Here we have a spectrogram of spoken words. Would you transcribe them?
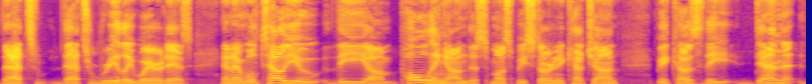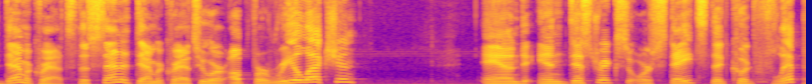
That's that's really where it is. And I will tell you, the um, polling on this must be starting to catch on because the Den- Democrats, the Senate Democrats who are up for reelection, and in districts or states that could flip,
